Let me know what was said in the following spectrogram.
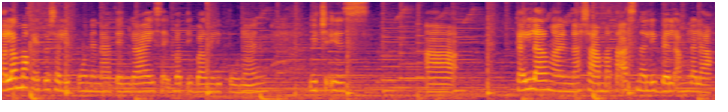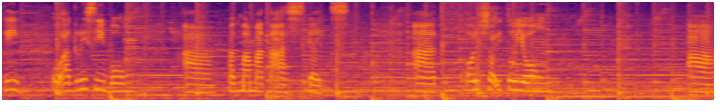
talamak ito sa lipunan natin guys, sa iba't ibang lipunan which is ah kailangan nasa mataas na level ang lalaki o agresibong ah, pagmamataas guys at also ito yung ah,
